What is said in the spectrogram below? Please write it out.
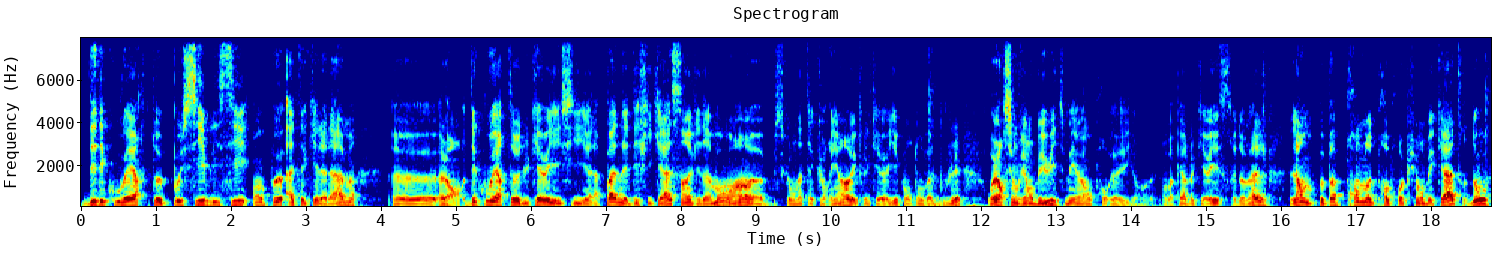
des découvertes possibles ici, on peut attaquer la dame. Euh, alors, découverte du cavalier ici, la panne est efficace, hein, évidemment, hein, euh, puisqu'on n'attaque rien avec le cavalier quand on va le bouger. Ou alors si on vient en B8, mais euh, on va perdre le cavalier, ce serait dommage. Là, on ne peut pas prendre notre propre pion B4, donc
